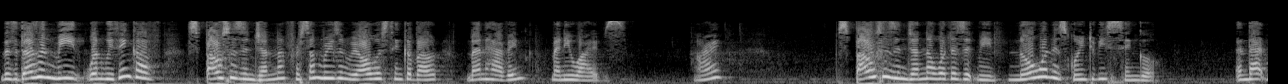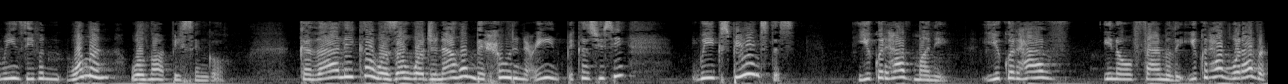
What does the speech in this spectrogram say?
This doesn't mean, when we think of spouses in Jannah, for some reason we always think about men having many wives. Alright? Spouses in Jannah, what does it mean? No one is going to be single. And that means even woman will not be single. كَذَلِكَ وَزَوَّجْنَاهُمْ بِحُورٍ عِينٍ Because you see, we experience this. You could have money. You could have, you know, family. You could have whatever.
